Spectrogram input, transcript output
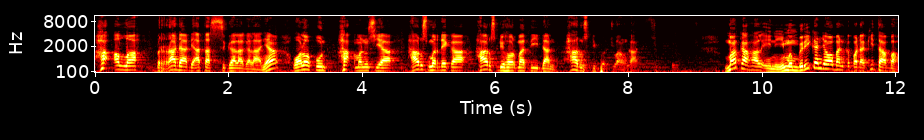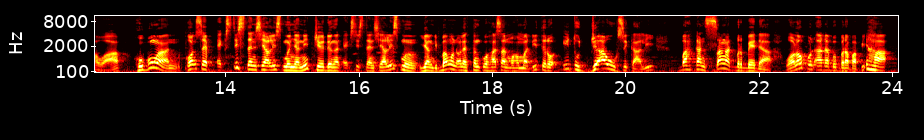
hak Allah berada di atas segala-galanya walaupun hak manusia harus merdeka, harus dihormati dan harus diperjuangkan. Maka hal ini memberikan jawaban kepada kita bahwa hubungan konsep eksistensialismenya Nietzsche dengan eksistensialisme yang dibangun oleh Tengku Hasan Muhammad Ditiro itu jauh sekali bahkan sangat berbeda. Walaupun ada beberapa pihak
